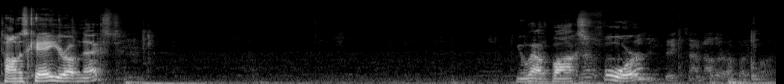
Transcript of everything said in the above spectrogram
Thomas K, you're up next. You have box four. really Big time. Now they're up by five.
